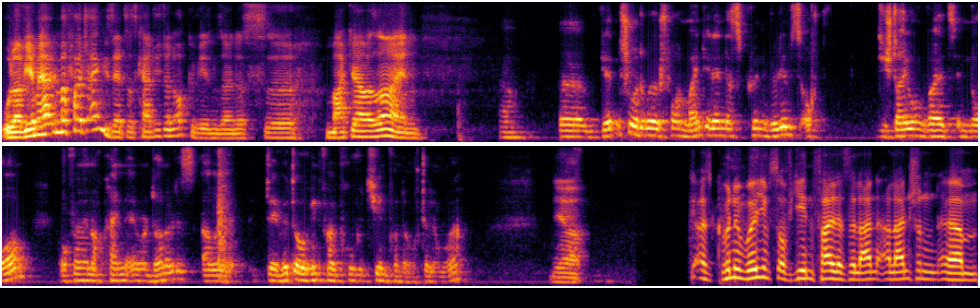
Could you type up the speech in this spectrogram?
Oder wir haben halt immer falsch eingesetzt. Das kann natürlich dann auch gewesen sein. Das äh, mag ja sein. Ja. Äh, wir hatten schon darüber gesprochen. Meint ihr denn, dass Quinn Williams auch die Steigerung war jetzt enorm, auch wenn er noch kein Aaron Donald ist, aber der wird auf jeden Fall profitieren von der Umstellung, oder? Ja. Also Quinn Williams auf jeden Fall. Das allein, allein schon, ähm,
